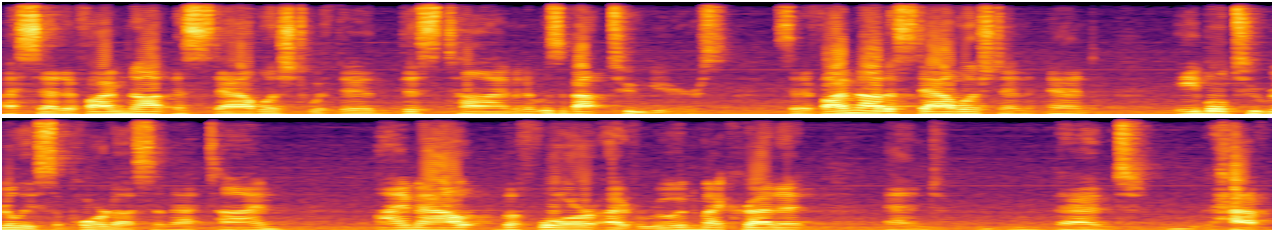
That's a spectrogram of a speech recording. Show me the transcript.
I said, if I'm not established within this time, and it was about two years, I said, if I'm not established and, and able to really support us in that time, I'm out before I've ruined my credit and and have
